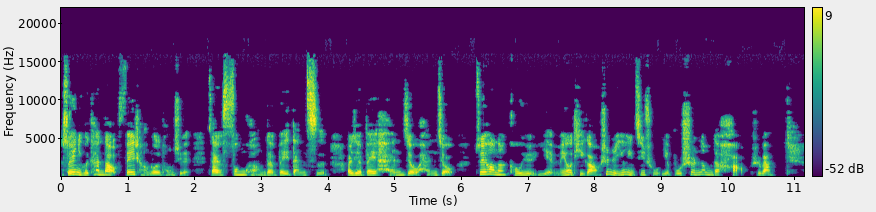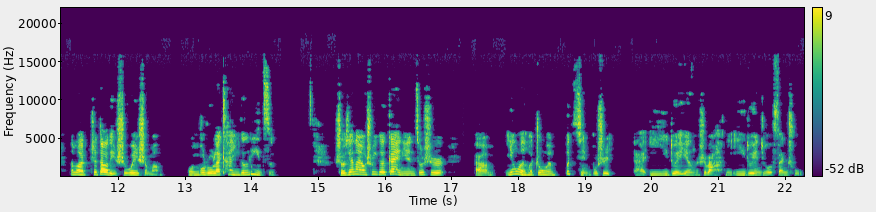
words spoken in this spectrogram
所以你会看到非常多的同学在疯狂的背单词，而且背很久很久，最后呢口语也没有提高，甚至英语基础也不是那么的好，是吧？那么这到底是为什么？我们不如来看一个例子。首先呢，要说一个概念，就是啊，英文和中文不仅不是啊一一对应，是吧？你一一对应就会翻出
